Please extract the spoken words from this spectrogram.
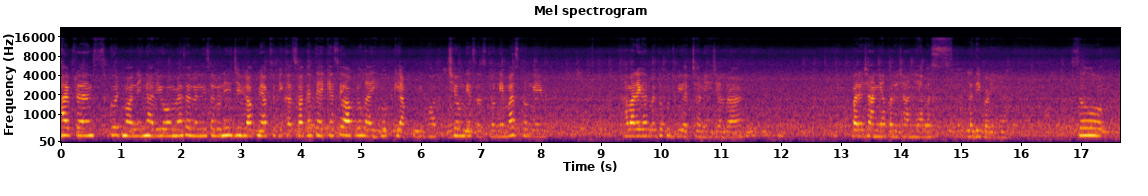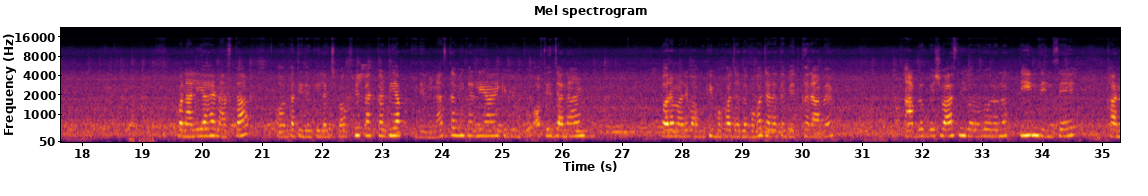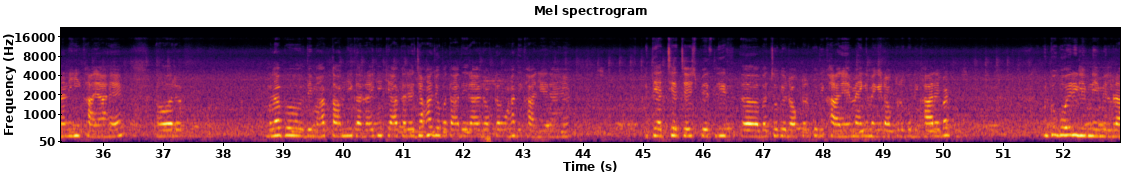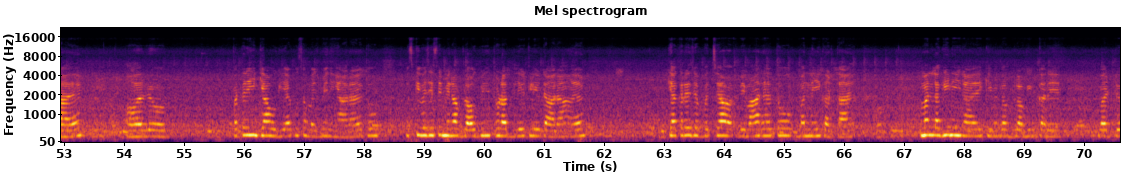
Hi friends good morning Hariom मैं सलोनी सलोनी जी blog में आप सभी का स्वागत है। कैसे हो आप लोग? आई होप कि आप भी बहुत अच्छे होंगे स्वस्थ होंगे मस्त होंगे। हमारे घर में तो कुछ भी अच्छा नहीं चल रहा है। परेशानियाँ परेशानियाँ बस लदी पड़ी हैं। सो so, बना लिया है नाश्ता और पतिदेव की लंच बॉक्स भी पैक कर दिया पतिदेव ने नाश्ता भी कर लिया है क्योंकि उनको ऑफ़िस जाना है। और हमारे बाबू की बहुत ज़्यादा बहुत ज़्यादा तबीयत ख़राब है। आप लोग विश्वास नहीं करोगे, उन्होंने तीन दिन से खाना नहीं खाया है और मतलब दिमाग काम नहीं कर रहा है कि क्या करे। जहाँ जो बता दे रहा है, डॉक्टर वहाँ दिखा ले रहे हैं। इतने अच्छे अच्छे स्पेशली बच्चों के डॉक्टर को दिखा रहे हैं, महँगे महँगे डॉक्टरों को दिखा रहे हैं बट उनको कोई रिलीफ नहीं मिल रहा है। और पता नहीं क्या हो गया है कुछ समझ में नहीं आ रहा है। तो उसकी वजह से मेरा ब्लॉग भी थोड़ा लेट लेट आ रहा है। क्या करें, जब बच्चा बीमार है तो मन नहीं करता है। मन लग ही नहीं रहा है कि मतलब ब्लॉगिंग करे। बट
